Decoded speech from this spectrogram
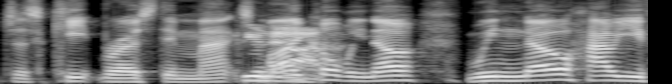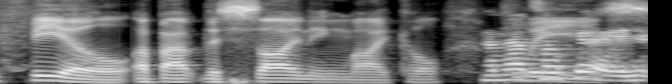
Just keep roasting Max. Do Michael, not. we know we know how you feel about this signing, Michael. And that's okay. And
